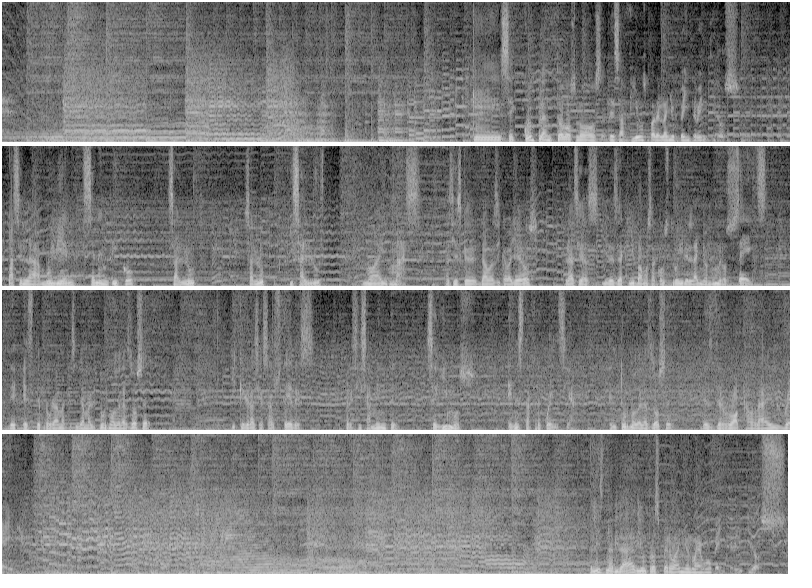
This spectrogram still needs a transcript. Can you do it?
que se cumplan todos los desafíos para el año 2022. Pásenla muy bien, cenen rico, salud, salud y salud. No hay más. Así es que, damas y caballeros, gracias. Y desde aquí vamos a construir el año número 6 de este programa que se llama El Turno de las 12. Y que gracias a ustedes precisamente seguimos en esta frecuencia. El turno de las 12 desde Rock Alive Radio. Feliz Navidad y un próspero año nuevo 2022.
